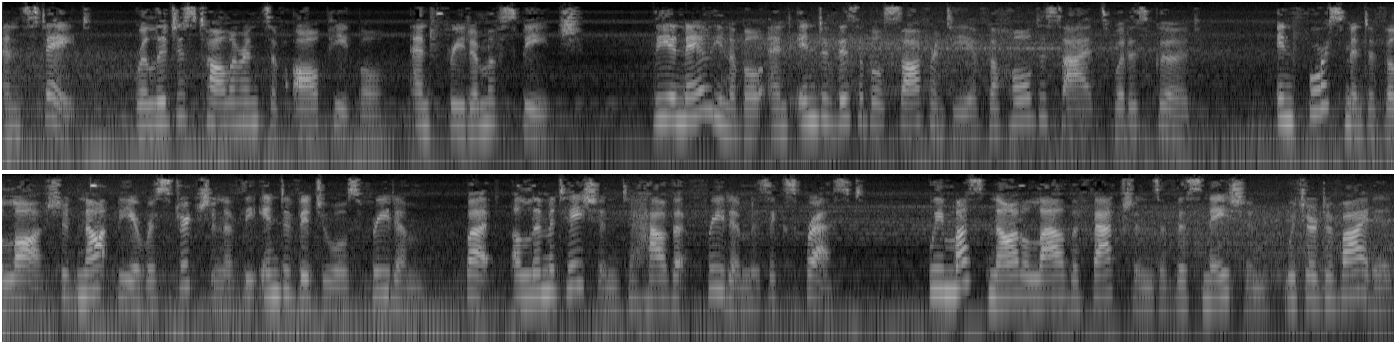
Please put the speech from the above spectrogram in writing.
and state, religious tolerance of all people, and freedom of speech. The inalienable and indivisible sovereignty of the whole decides what is good. Enforcement of the law should not be a restriction of the individual's freedom, but a limitation to how that freedom is expressed. We must not allow the factions of this nation, which are divided,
